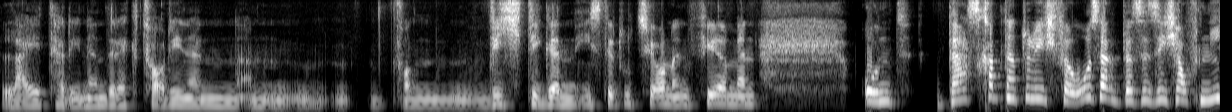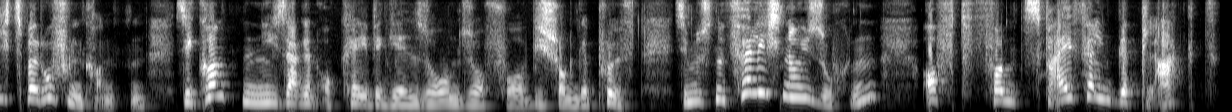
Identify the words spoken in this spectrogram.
Leiterinnen, Direktorinnen von wichtigen Institutionen, Firmen. Und das hat natürlich verursacht, dass sie sich auf nichts berufen konnten. Sie konnten nie sagen, okay, wir gehen so und so vor, wie schon geprüft. Sie müssten völlig neu suchen, oft von Zweifeln geplagt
